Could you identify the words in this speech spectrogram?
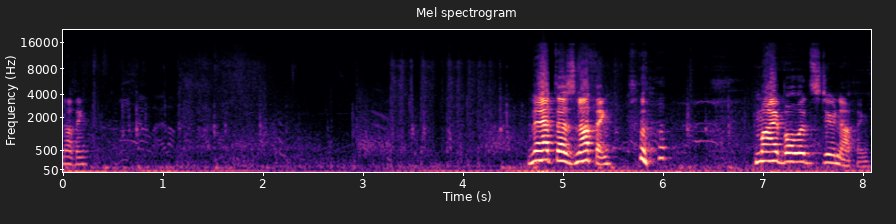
Nothing. That does nothing. My bullets do nothing.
